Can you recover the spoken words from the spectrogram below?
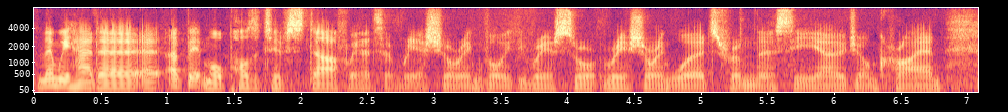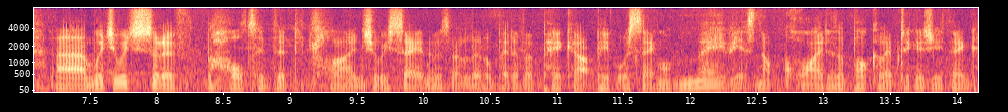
and then we had a, a, a bit more positive stuff. We had some reassuring voice, reassure, reassuring words from the CEO, John Cryan, um, which which sort of halted the decline, shall we say? And there was a little bit of a pickup. People were saying, "Well, maybe it's not quite as apocalyptic as you think."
